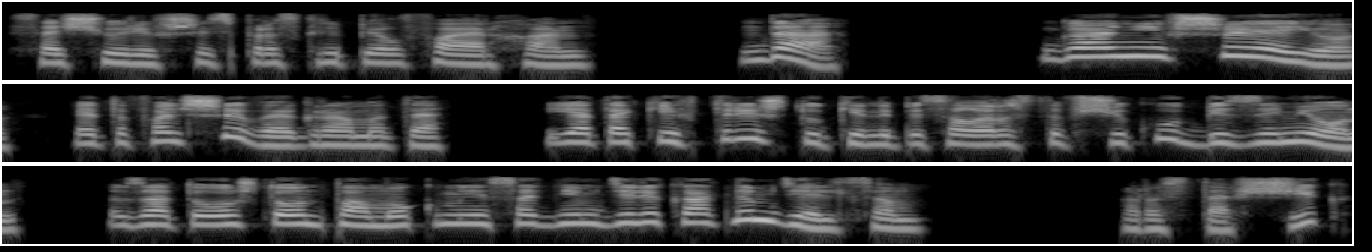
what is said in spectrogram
Сощурившись, проскрипел Фаерхан. «Да». «Гони в шею. Это фальшивая грамота. Я таких три штуки написал ростовщику без имен, за то, что он помог мне с одним деликатным дельцем. Ростовщик?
